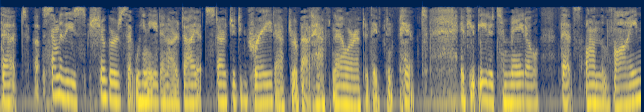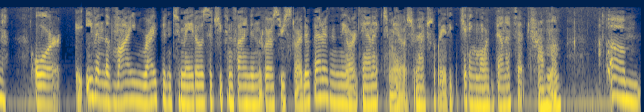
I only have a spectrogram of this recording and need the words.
that uh, some of these sugars that we need in our diet start to degrade after about half an hour after they've been picked. If you eat a tomato that's on the vine, or even the vine ripened tomatoes that you can find in the grocery store, they're better than the organic tomatoes. You're actually getting more benefit from them. Um,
